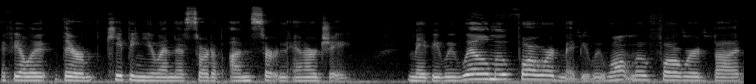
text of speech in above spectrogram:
I feel it, they're keeping you in this sort of uncertain energy. Maybe we will move forward, maybe we won't move forward, but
